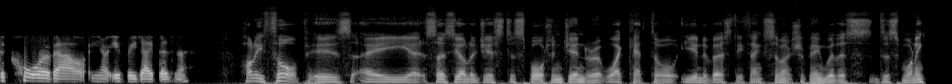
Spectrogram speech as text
the core of our, you know, everyday business. Holly Thorpe is a uh, sociologist of sport and gender at Waikato University. Thanks so much for being with us this morning.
